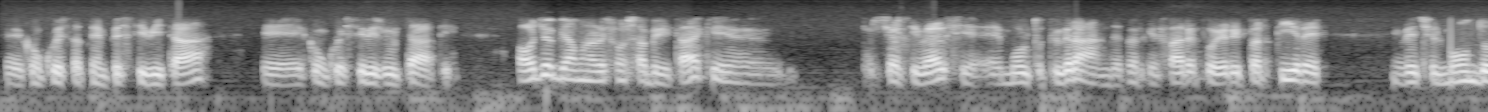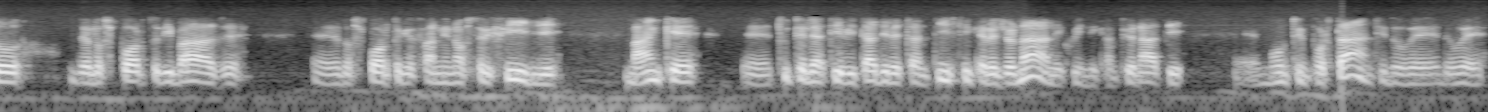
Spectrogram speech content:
eh, con questa tempestività e con questi risultati. Oggi abbiamo una responsabilità che per certi versi è molto più grande perché fare poi ripartire invece il mondo dello sport di base, eh, lo sport che fanno i nostri figli, ma anche eh, tutte le attività dilettantistiche regionali, quindi campionati eh, molto importanti dove, dove,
